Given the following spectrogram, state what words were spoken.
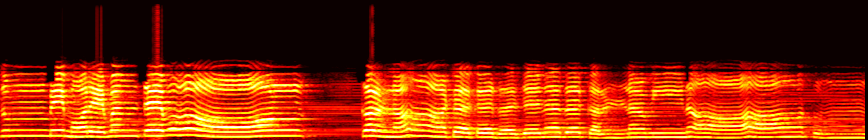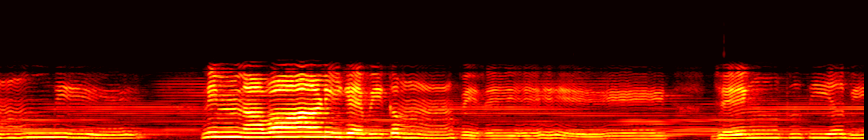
ತುಂಬಿ ಮೊರೆ ಓ ಕರ್ನಾಟಕದ ಜನದ ಕರ್ಣವೀಣಾ ನಿನ್ನ ವಾಣಿಗೆ ವಿಕಂಪಿಸಿ ಜೇಂಕೃತಿಯ ಬೀ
